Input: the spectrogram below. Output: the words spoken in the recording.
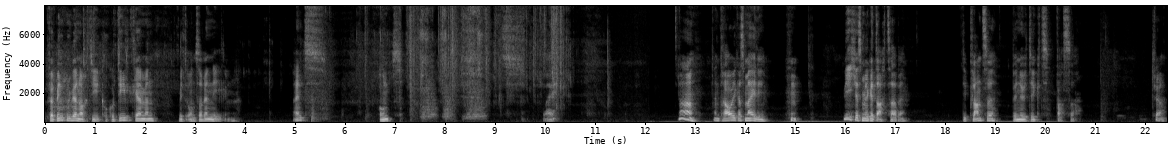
verbinden wir noch die Krokodilklemmen mit unseren Nägeln. Eins und zwei. Ah, ein trauriger Smiley. Hm. Wie ich es mir gedacht habe. Die Pflanze benötigt Wasser. Tja,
